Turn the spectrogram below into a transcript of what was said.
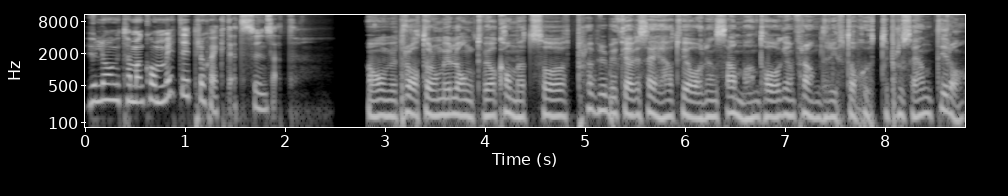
Hur långt har man kommit i projektet Synsat? Ja, om vi pratar om hur långt vi har kommit så brukar vi säga att vi har en sammantagen framdrift av 70 procent idag.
